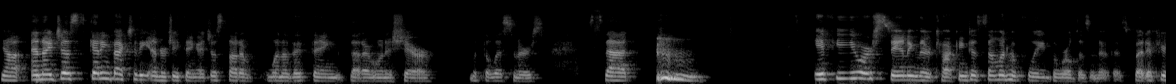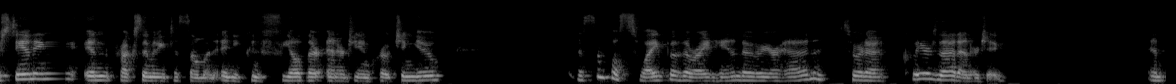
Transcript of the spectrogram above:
yeah, and I just getting back to the energy thing, I just thought of one other thing that I want to share with the listeners. Is that if you are standing there talking to someone, hopefully the world doesn't know this, but if you're standing in proximity to someone and you can feel their energy encroaching you, a simple swipe of the right hand over your head sort of clears that energy. And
